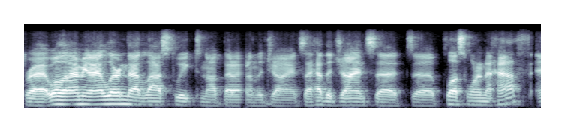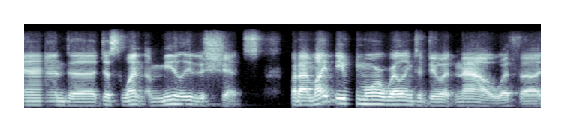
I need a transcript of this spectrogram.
Right. Well, I mean, I learned that last week to not bet on the Giants. I had the Giants at uh, plus one and a half, and uh, just went immediately to shits. But I might be more willing to do it now with uh,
